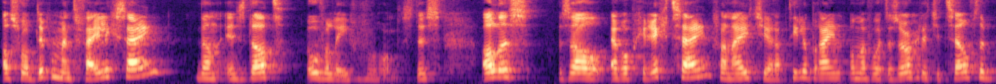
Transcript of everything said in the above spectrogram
als we op dit moment veilig zijn, dan is dat overleven voor ons. Dus alles zal erop gericht zijn vanuit je reptiele brein om ervoor te zorgen dat je hetzelfde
